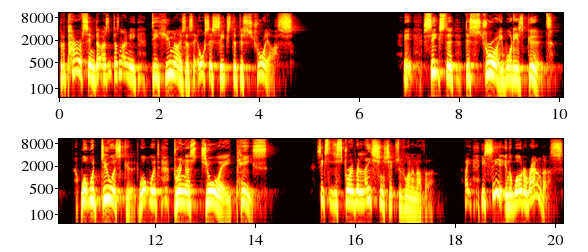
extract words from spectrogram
But the power of sin doesn't only dehumanize us, it also seeks to destroy us. It seeks to destroy what is good, what would do us good, what would bring us joy, peace. It seeks to destroy relationships with one another. You see it in the world around us.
